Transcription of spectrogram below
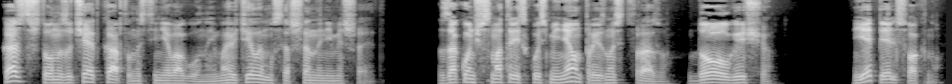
Кажется, что он изучает карту на стене вагона, и мое тело ему совершенно не мешает. Закончив смотреть сквозь меня, он произносит фразу «Долго еще». Я пялюсь в окно.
